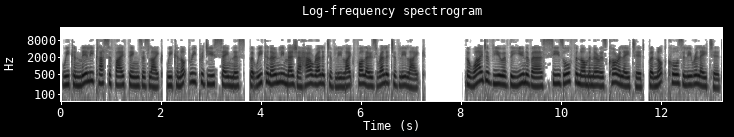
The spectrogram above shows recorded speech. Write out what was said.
We can merely classify things as like, we cannot reproduce sameness, but we can only measure how relatively like follows relatively like. The wider view of the universe sees all phenomena as correlated, but not causally related.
